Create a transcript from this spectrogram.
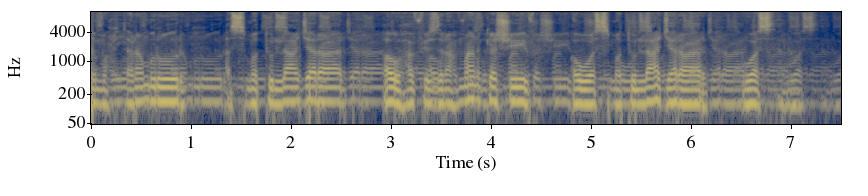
د محترم رور اسمت الله جرار او حافظ رحمان کشیف او اسمت الله جرار. وسلام.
